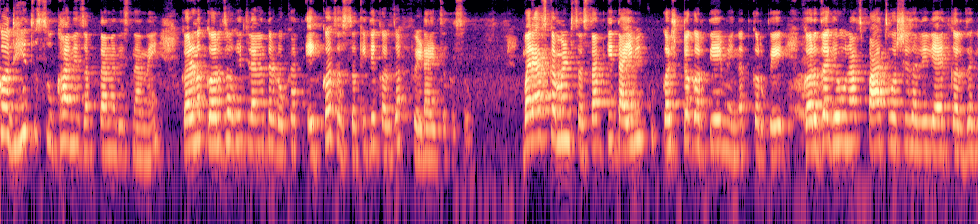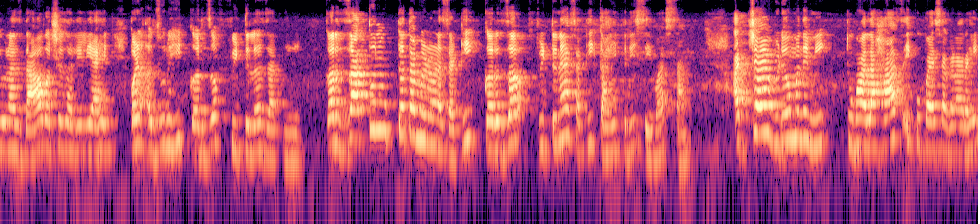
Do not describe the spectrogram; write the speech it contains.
कधीच सुखाने जगताना दिसणार नाही. कारण कर्ज घेतल्यानंतर डोक्यात एकच असतं की ते कर्ज फेडायचं कसं? बऱ्याच कमेंट्स असतात की ताई मी खूप कष्ट करते मेहनत करते. कर्ज घेऊन आज पाच वर्ष झालेली आहेत कर्ज घेऊन आज दहा वर्ष झालेली आहेत पण अजूनही कर्ज फिटलं जात नाही. कर्जातून मुक्तता मिळवण्यासाठी कर्ज फिटण्यासाठी काहीतरी सेवा सांग. आजच्या या व्हिडिओमध्ये मी तुम्हाला हाच एक उपाय सांगणार आहे.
